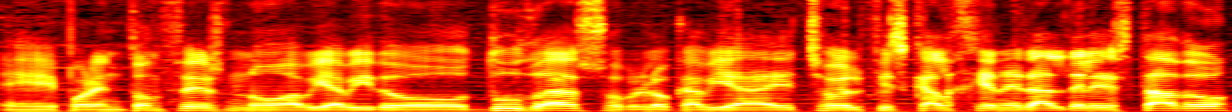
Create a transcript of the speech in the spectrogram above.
eh, por entonces no había habido dudas sobre lo que había hecho el fiscal general del Estado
